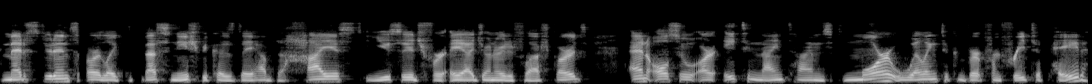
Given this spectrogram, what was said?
med students are like the best niche because they have the highest usage for AI generated flashcards and also are eight to nine times more willing to convert from free to paid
